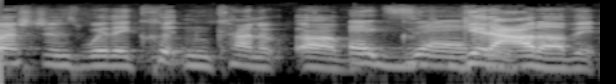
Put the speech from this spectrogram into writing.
questions where they couldn't kind of uh, Exactly. get out of it.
